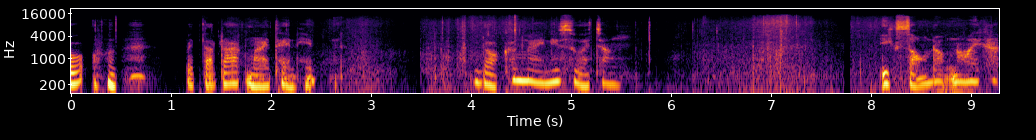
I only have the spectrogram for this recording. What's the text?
โอ้ ไปตัด รากไม้แทนเห็ด ดอกข้างในนี่สวยจัง อีกสองดอกน้อยค่ะ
